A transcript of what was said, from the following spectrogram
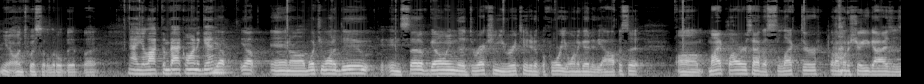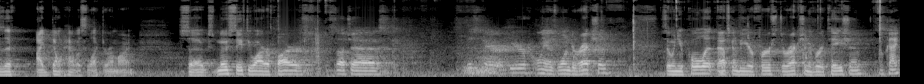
you know, untwist it a little bit, but Now you lock them back on again? Yep, yep. And uh, what you want to do, instead of going the direction you rotated it before, you want to go to the opposite. Um, my pliers have a selector. What I'm going to show you guys is if I don't have a selector on mine. So most safety wire pliers, such as this pair here, only has one direction. So when you pull it, that's going to be your first direction of rotation. Okay.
